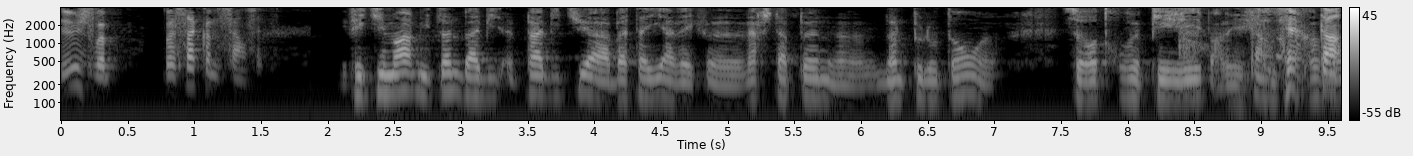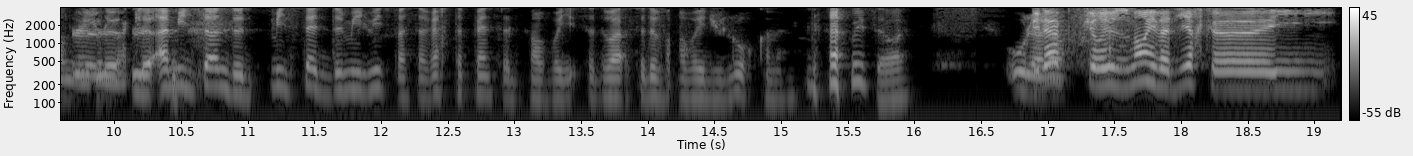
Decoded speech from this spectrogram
les deux. Je vois, je vois ça comme ça en fait. Effectivement, Hamilton, bah, pas habitué à batailler avec euh, Verstappen euh, dans le peloton, euh, se retrouve piégé par les du le, le, le Hamilton de 2007-2008 face à Verstappen, ça devrait envoyer, ça doit, ça devrait envoyer du lourd quand même. Ah oui, c'est vrai. Ouh Et là là, là. curieusement, il va dire que il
